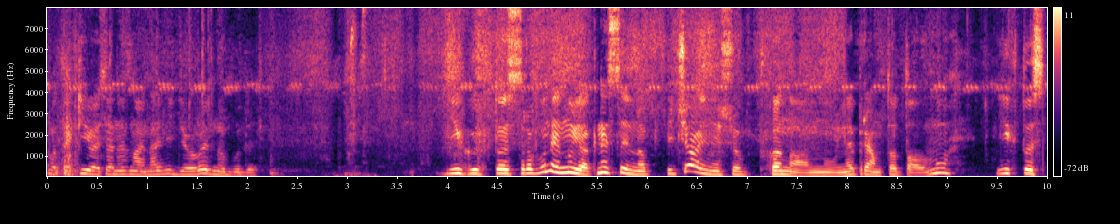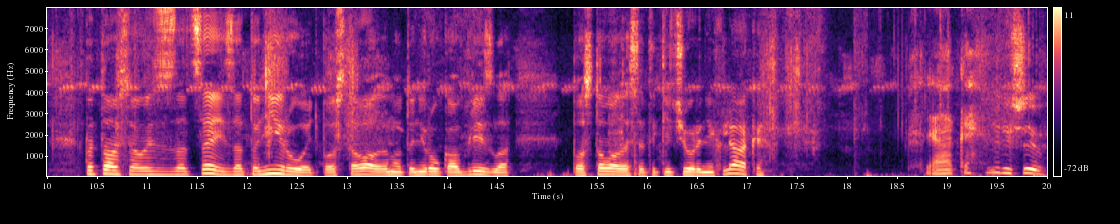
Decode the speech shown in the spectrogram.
отакі ось, я не знаю, на відео видно буде. Їх хтось робив, ну як, не сильно печальні, щоб хана, ну не прям тотал. Ну, їх хтось питався ось за це і затонірувати, поставали, ну тоніровка облізла, поставалися такі чорні хляки. Хляки. І рішив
